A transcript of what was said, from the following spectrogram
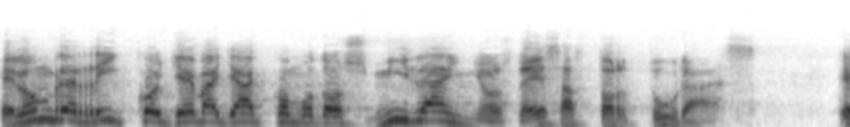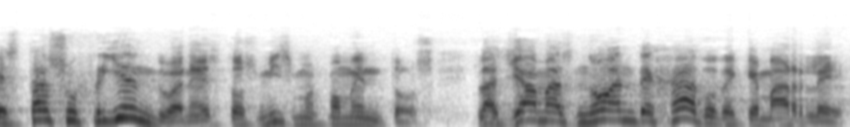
el hombre rico lleva ya como dos mil años de esas torturas. Está sufriendo en estos mismos momentos. Las llamas no han dejado de quemarle.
